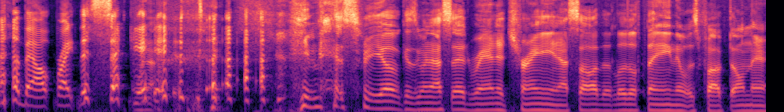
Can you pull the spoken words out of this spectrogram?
about right this second. he messed me up because when I said ran a train, I saw the little thing that was popped on there.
